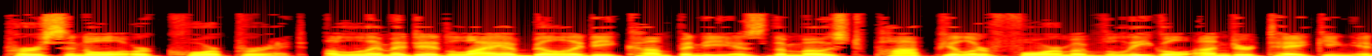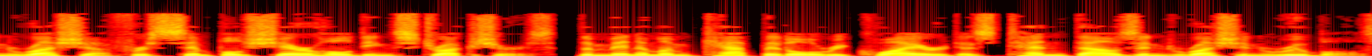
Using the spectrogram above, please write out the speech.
personal or corporate. A limited liability company is the most popular form of legal undertaking in Russia for simple shareholding structures, the minimum capital required is 10,000 Russian rubles.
